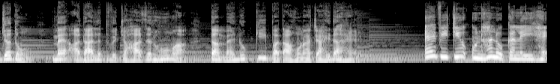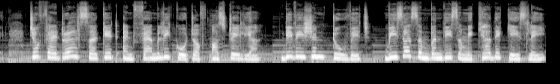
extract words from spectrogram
ਜਦੋਂ ਮੈਂ ਅਦਾਲਤ ਵਿੱਚ ਹਾਜ਼ਰ ਹੋਵਾਂ ਤਾਂ ਮੈਨੂੰ ਕੀ ਪਤਾ ਹੋਣਾ ਚਾਹੀਦਾ ਹੈ? ਇਹ ਵੀਡੀਓ ਉਨ੍ਹਾਂ ਲੋਕਾਂ ਲਈ ਹੈ ਜੋ federal circuit and family court of Australia division 2 ਵਿੱਚ ਵੀਜ਼ਾ ਸੰਬੰਧੀ ਸਮੀਖਿਆ ਦੇ ਕੇਸ ਲਈ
